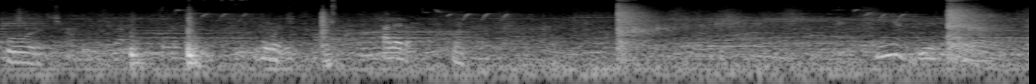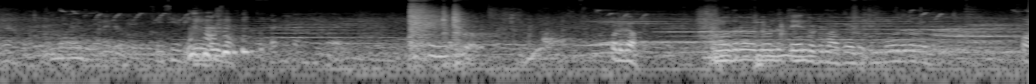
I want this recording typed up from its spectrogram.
പൂ ഒഴിച്ചു തലയിലോ? കൊടുക്കാം മോതിരം കൊണ്ട് തേൻ തൊട്ടി നാക്കാൻ എടുക്കും മോതിരം വെച്ച്. ഓ.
